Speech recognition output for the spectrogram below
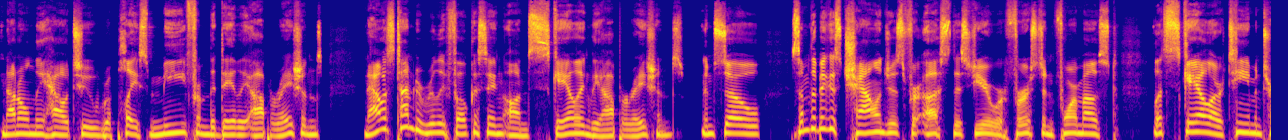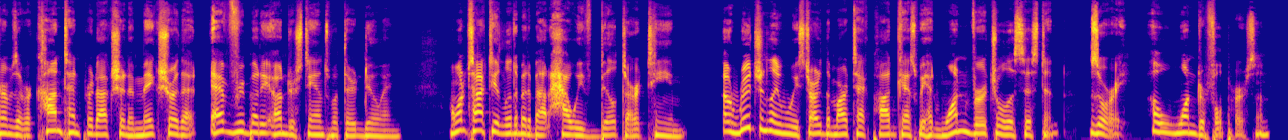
not only how to replace me from the daily operations, now it's time to really focusing on scaling the operations. And so some of the biggest challenges for us this year were first and foremost, let's scale our team in terms of our content production and make sure that everybody understands what they're doing. I want to talk to you a little bit about how we've built our team originally when we started the Martech podcast, we had one virtual assistant, Zori, a wonderful person.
